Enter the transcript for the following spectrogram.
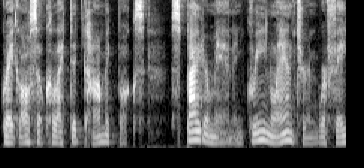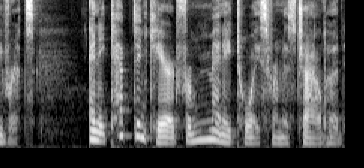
Greg also collected comic books. Spider Man and Green Lantern were favorites. And he kept and cared for many toys from his childhood.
